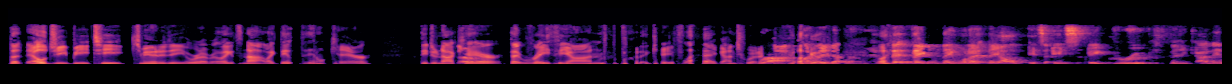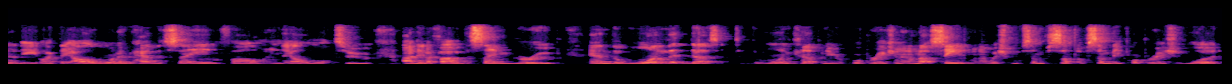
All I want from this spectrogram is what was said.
the LGBT community or whatever. Like it's not like they they don't care. They do not No. care that Raytheon put a gay flag on Twitter. Right. Like they, like- they, they, they want to, they all, it's, it's a group think identity. Like they all want to have the same following. They all want to identify with the same group. And the one that doesn't, the one company or corporation, and I'm not seeing one, I wish some, some of some big corporation would,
